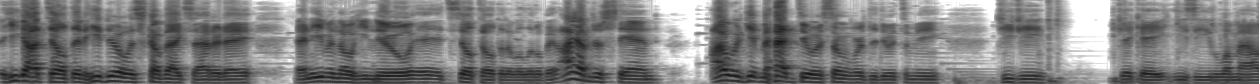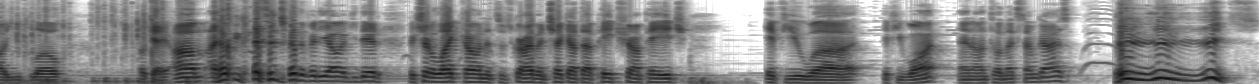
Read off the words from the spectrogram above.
He got tilted. He knew it was Scumbag Saturday. And even though he knew, it still tilted him a little bit. I understand. I would get mad too if someone were to do it to me. GG, JK, easy, Lamau, you blow. Okay, um, I hope you guys enjoyed the video. If you did, make sure to like, comment, and subscribe, and check out that Patreon page if you uh, if you want. And until next time, guys, peace.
